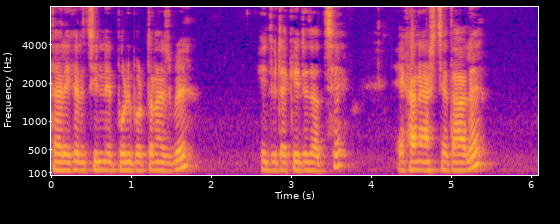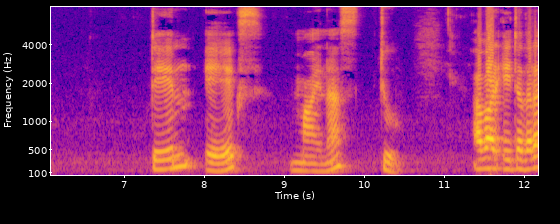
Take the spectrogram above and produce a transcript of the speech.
তাহলে এখানে চিহ্নের পরিবর্তন আসবে। এই দুটা কেটে যাচ্ছে। এখানে আসছে তাহলে টেন এক্স মাইনাস টু আবার এইটা দ্বারা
